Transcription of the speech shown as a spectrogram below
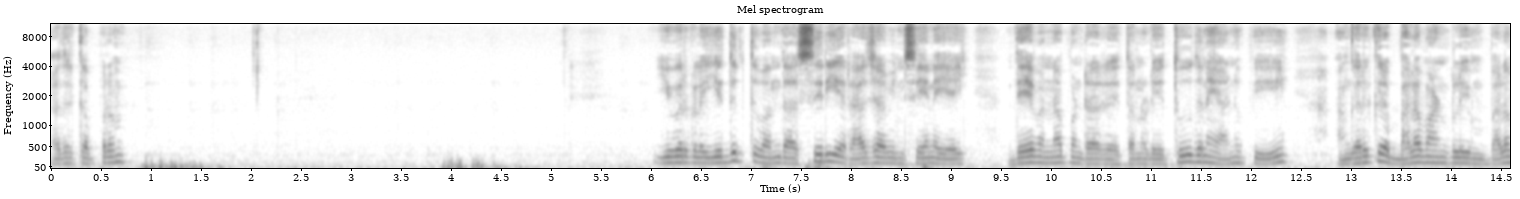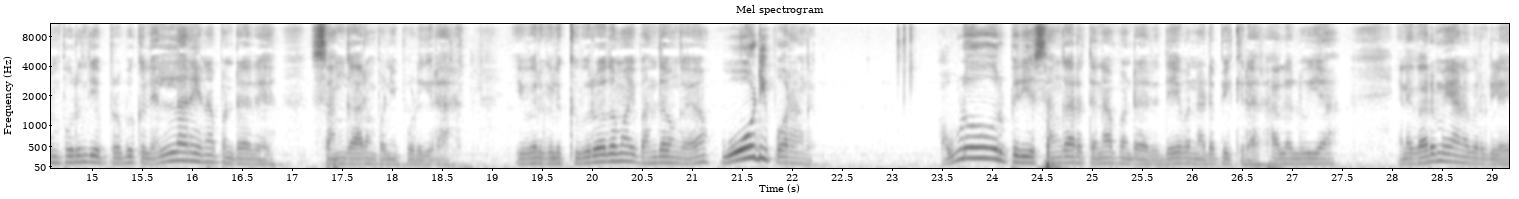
அதற்கப்புறம் இவர்களை எதிர்த்து வந்த அசிரிய ராஜாவின் சேனையை தேவன் என்ன பண்ணுறாரு தன்னுடைய தூதனை அனுப்பி அங்கே இருக்கிற பலவான்களையும் பலம் பொருந்திய பிரபுக்கள் எல்லாரும் என்ன பண்ணுறாரு சங்காரம் பண்ணி போடுகிறார். இவர்களுக்கு விரோதமாய் வந்தவங்க ஓடி போகிறாங்க அவ்வளோ ஒரு பெரிய சங்காரத்தை என்ன பண்ணுறாரு தேவன் நடப்பிக்கிறார். ஹலலூயா எனக்கு அருமையானவர்களே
